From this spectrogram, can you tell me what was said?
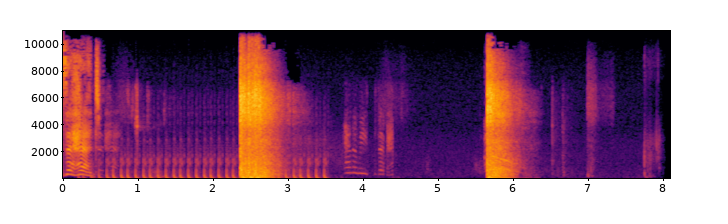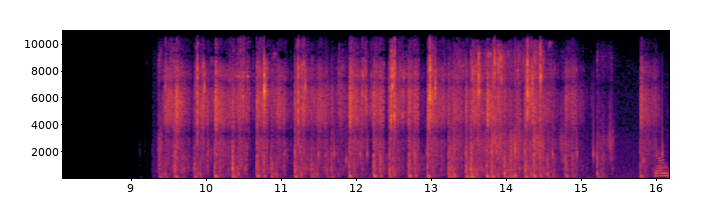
Enemies ahead! Enemies ahead! كان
